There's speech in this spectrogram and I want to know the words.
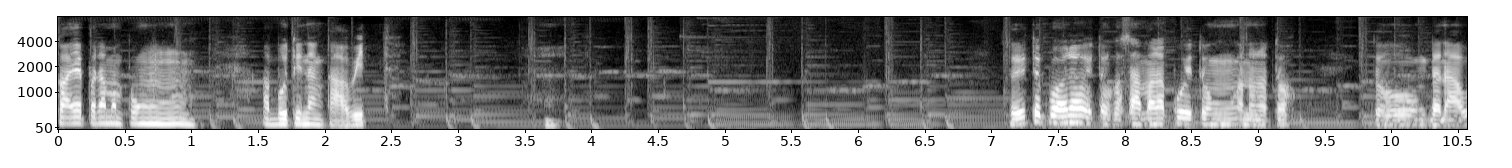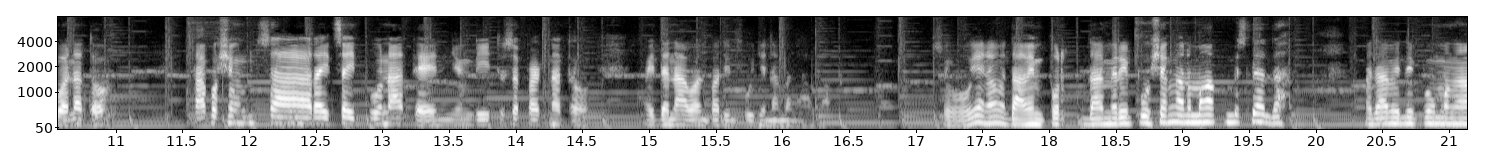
kaya pa naman pong abutin ng kawit. So ito po ano, ito kasama na po itong ano na to, itong danawan na to. Tapos yung sa right side po natin, yung dito sa part na to, may danawan pa din po dyan na malawak. So yan oh, madaming por- dami rin po siyang ano mga kabislan ah. Madami din po mga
